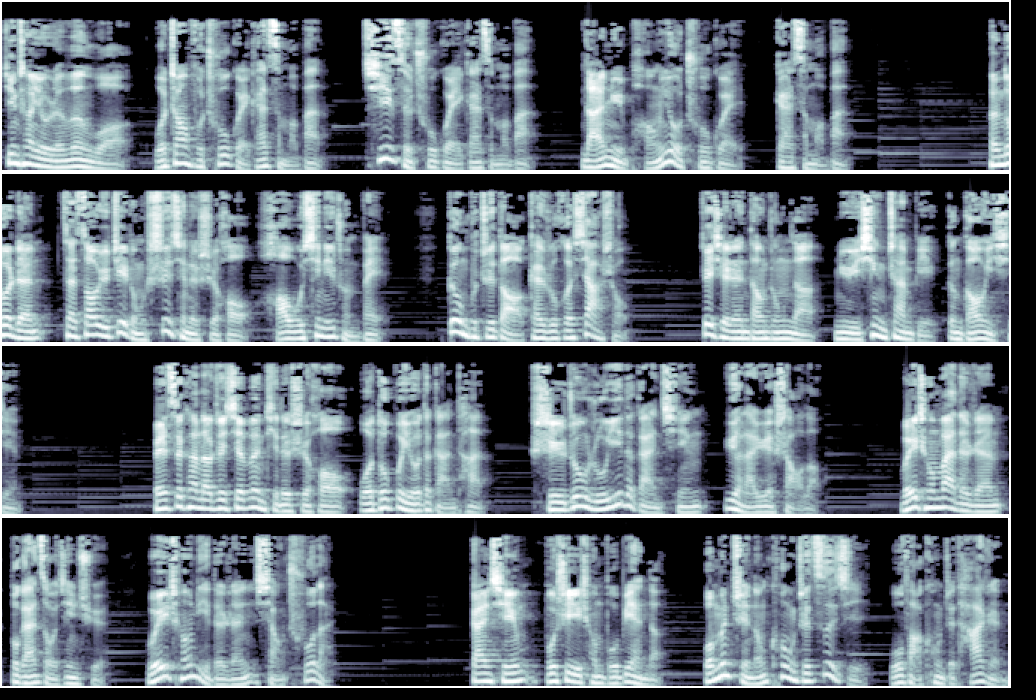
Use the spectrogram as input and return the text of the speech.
经常有人问我，我丈夫出轨该怎么办？妻子出轨该怎么办？男女朋友出轨该怎么办？很多人在遭遇这种事情的时候毫无心理准备，更不知道该如何下手。这些人当中呢，女性占比更高一些。每次看到这些问题的时候，我都不由得感叹：始终如一的感情越来越少了。围城外的人不敢走进去，围城里的人想出来。感情不是一成不变的，我们只能控制自己，无法控制他人。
